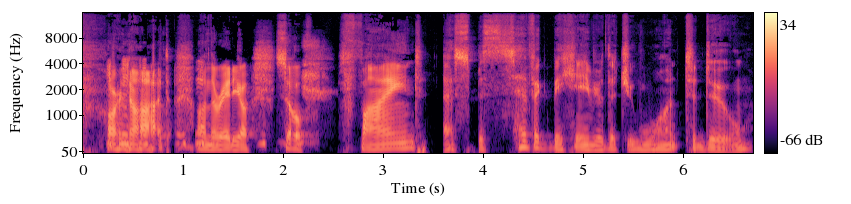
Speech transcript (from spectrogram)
or not on the radio. So find a specific behavior that you want to do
